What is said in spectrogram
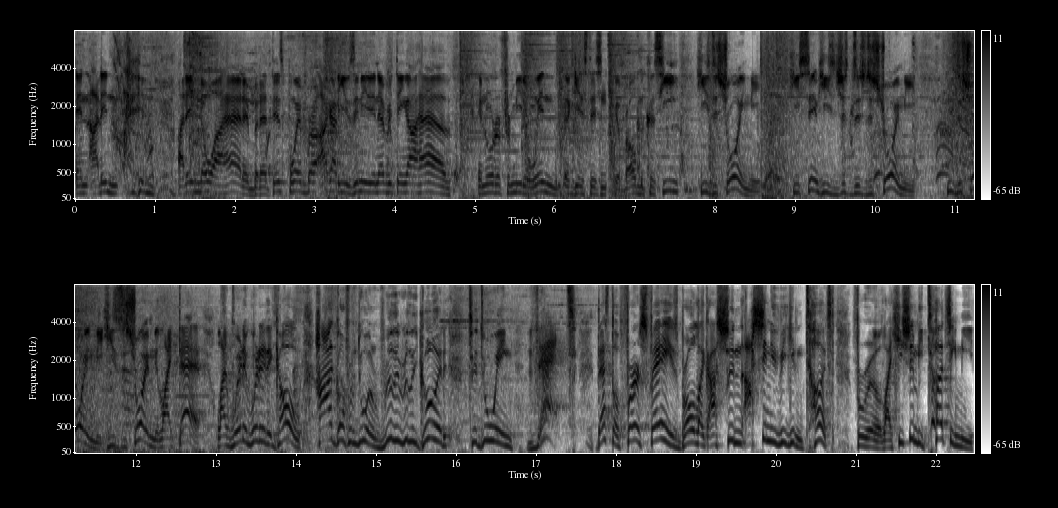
And I didn't, I didn't, I didn't know I had it. But at this point, bro, I gotta use any and everything I have in order for me to win against this nigga, bro. Because he, he's destroying me. He's, he's just, just destroying me. He's destroying me. He's destroying me like that. Like where did, where did it go? How I go from doing really, really good to doing that? That's the first phase, bro. Like I shouldn't, I shouldn't even be getting touched for real. Like he shouldn't be touching me,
